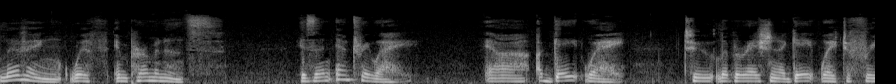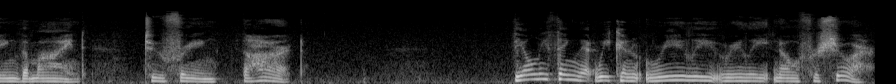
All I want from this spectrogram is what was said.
living with impermanence is an entryway, uh, a gateway to liberation, a gateway to freeing the mind, to freeing the heart. The only thing that we can really, really know for sure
